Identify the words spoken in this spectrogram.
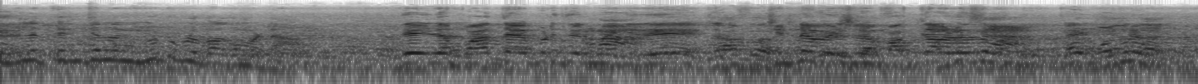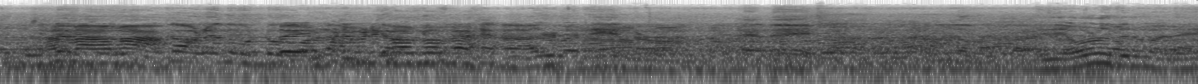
இதில் தெரிஞ்சா நான் யூடியூப்பில் பார்க்க மாட்டான். டேய் இதை பார்த்தா எப்படி தெரியுமா இது? சின்ன வயசுல மக்காவில இருந்து மக்காவில கொண்டு இது எவ்வளோ தெரியுமா அது?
